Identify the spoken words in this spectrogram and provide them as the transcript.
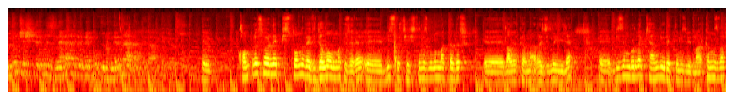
ürün çeşitlerimiz nelerdir ve bu ürünleri nereden tedarik ediyoruz? E, kompresörde pistonlu ve vidalı olmak üzere e, bir sürü çeşitimiz bulunmaktadır. E, dalga kırının aracılığı ile. E, bizim burada kendi ürettiğimiz bir markamız var.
